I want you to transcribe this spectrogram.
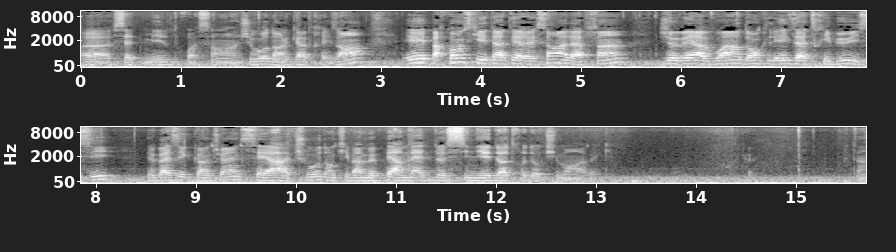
euh, 7300 jours dans le cas présent. Et par contre, ce qui est intéressant à la fin, je vais avoir donc les attributs ici, le basic constraint CA à true, donc il va me permettre de signer d'autres documents avec. Putain,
